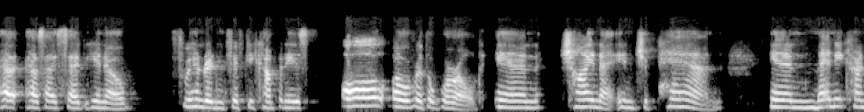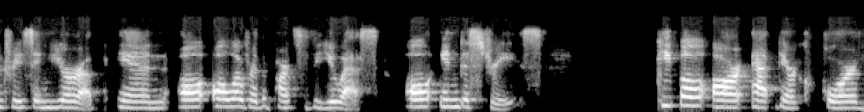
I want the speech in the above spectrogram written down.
as I said, you know, 350 companies all over the world, in China, in Japan, in many countries in Europe, in all, all over the parts of the US, all industries. People are at their core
